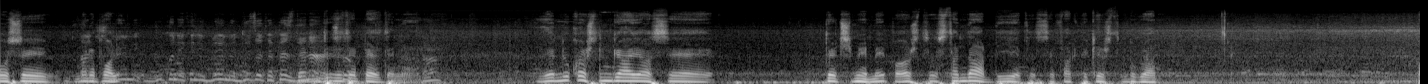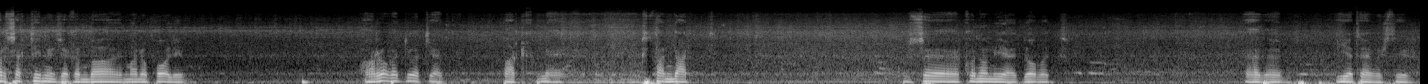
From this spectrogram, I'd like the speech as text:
Ose monopoli... Bukën e keni blerë me 45 denar? 45 denar. Po. Dhe nuk është nga ajo se te çmimi, po është standard i jetës, se faktikisht buka përcaktimin që kanë ba monopoli, po rrogat duhet të jetë pak me standard, kurse ekonomia e dobët, edhe jeta e vështirë.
